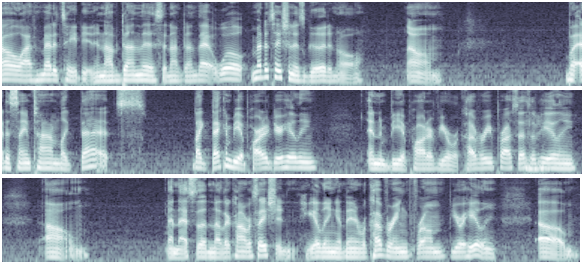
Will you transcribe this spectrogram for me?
oh, I've meditated and I've done this and I've done that. Well, meditation is good and all. Um but at the same time like that's like that can be a part of your healing and be a part of your recovery process of Mhm. healing. Um and that's another conversation healing and then recovering from your healing um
